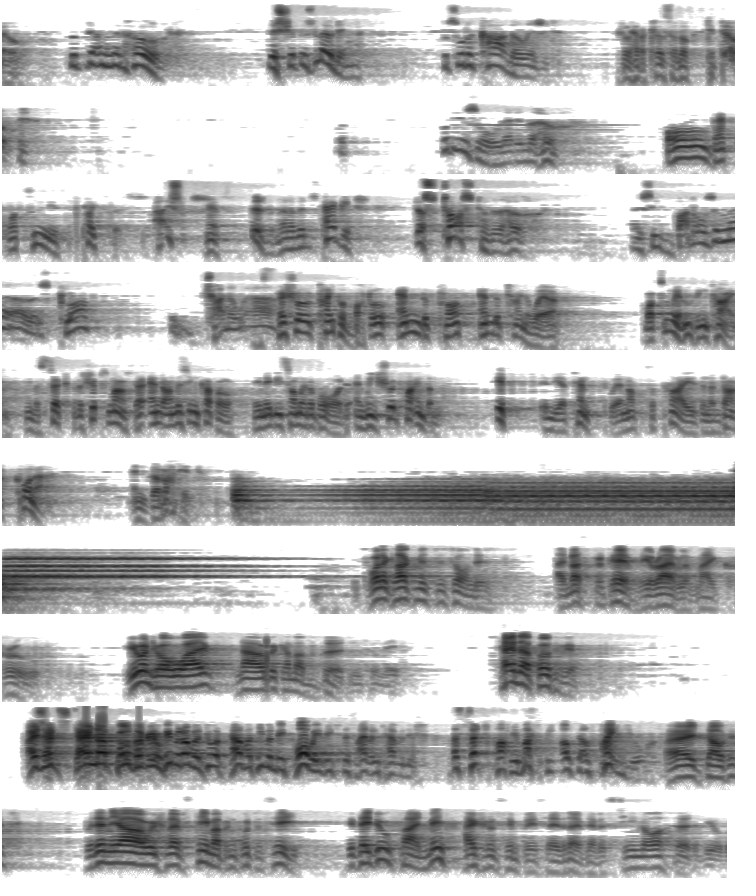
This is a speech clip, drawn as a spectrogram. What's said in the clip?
No. Look down in that hold. This ship is loading. What sort of cargo is it? We'll have a closer look. Tiptoe. What is all that in the hold? All that, Watson, is priceless. Priceless. Yes. There's none of it's package. Just tossed into the hold. I see bottles in there. There's cloth, chinaware. Special type of bottle and of cloth and of chinaware. Watson, we're losing time. We must search for the ship's master and our missing couple. They may be somewhere aboard, and we should find them. If, in the attempt, we're not surprised in a dark corner and garroted. It's one o'clock, Mr. Saunders. I must prepare for the arrival of my crew. You and your wife now become a burden to me. Stand up, both of you. I said stand up, both of you! We would overdo it, Falmouth, even before we reach this island, Cavendish. A search party must be out. They'll find you. I doubt it. Within the hour, we shall have steam up and put to sea. If they do find me, I shall simply say that I've never seen or heard of you.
